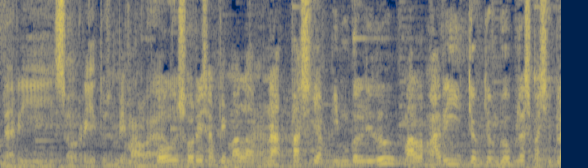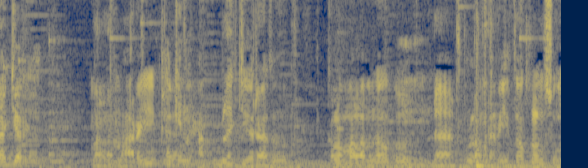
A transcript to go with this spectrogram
dari sore itu sampai malam. Oh sore sampai malam. Nah. Pas ya bimbel itu malam hari jam-jam 12 masih belajar ya? Malam hari. Mungkin aku belajar tuh kalau malam tuh aku udah pulang dari itu aku langsung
